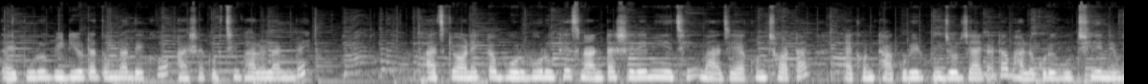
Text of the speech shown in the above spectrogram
তাই পুরো ভিডিওটা তোমরা দেখো, আশা করছি ভালো লাগবে। আজকে অনেকটা ভোর ভোর উঠে স্নানটা সেরে নিয়েছি, বাজে এখন ছটা। এখন ঠাকুরের পুজোর জায়গাটা ভালো করে গুছিয়ে নেব।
